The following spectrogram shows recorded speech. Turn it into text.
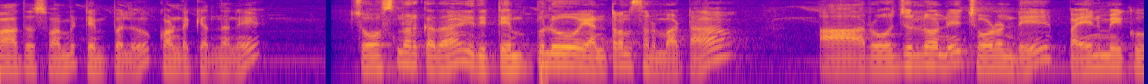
మాధవ స్వామి టెంపుల్ కొండ కిందని. చూస్తున్నారు కదా ఇది టెంపుల్ ఎంట్రన్స్ అనమాట ఆ రోజుల్లోని చూడండి పైన మీకు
